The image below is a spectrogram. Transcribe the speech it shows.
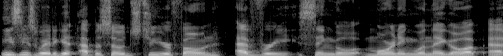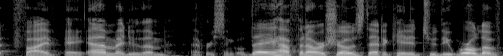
easiest way to get episodes to your phone every single morning when they go up at 5 a.m. I do them every single day, half an hour shows dedicated to the world of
